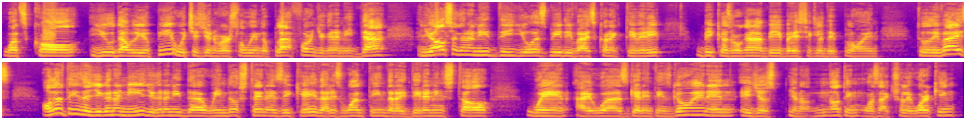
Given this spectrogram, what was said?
what's called UWP, which is Universal Window Platform. You're going to need that. And you're also going to need the USB device connectivity because we're going to be basically deploying to the device. Other things that you're going to need, you're going to need the Windows 10 SDK. That is one thing that I didn't install when I was getting things going and it just, you know, nothing was actually working.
